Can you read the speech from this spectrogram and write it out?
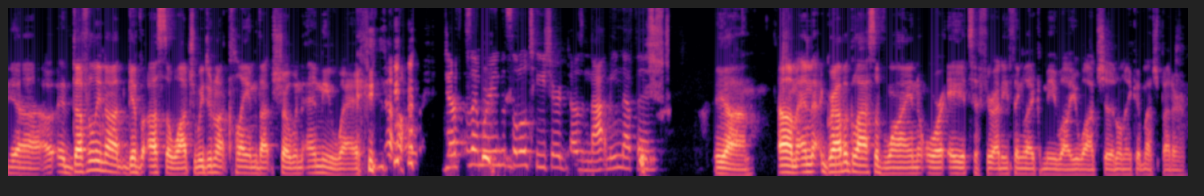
Yeah, uh, definitely not give us a watch. We do not claim that show in any way. no. Just because I'm wearing this little t-shirt does not mean nothing. yeah. Um, and grab a glass of wine or eight if you're anything like me while you watch it. It'll make it much better.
